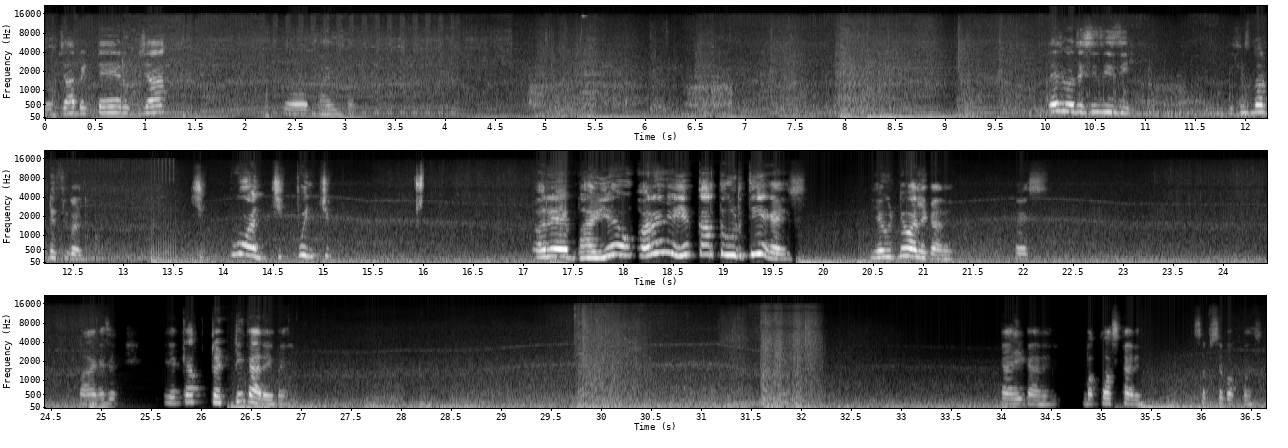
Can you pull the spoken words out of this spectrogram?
रुक जा बेटे रुक जा। ओ भाई साहब। Let's go, this is easy. This is not difficult. अरे भाई, ये, अरे ये कार तो उड़ती है गाइस ये उड़ने वाली कार है ये क्या टट्टी कार है भाई? क्या ही कार है? बकवास कार है, सबसे बकवास।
